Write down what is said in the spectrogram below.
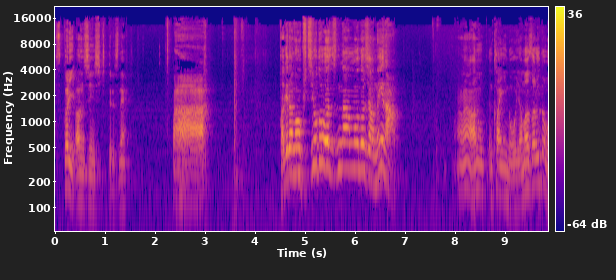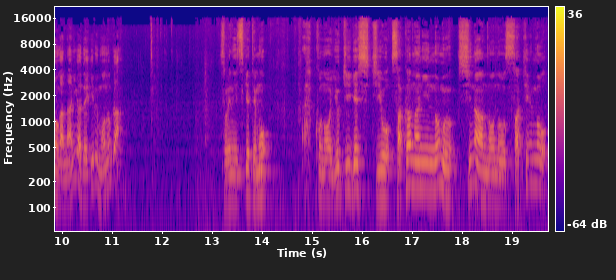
すっかり安心しきってですね。ああ武田の口ほどなものじゃねえな。ああの甲斐の山猿どもが何ができるものか。それにつけてもこの雪景色を魚に飲む信濃の酒の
